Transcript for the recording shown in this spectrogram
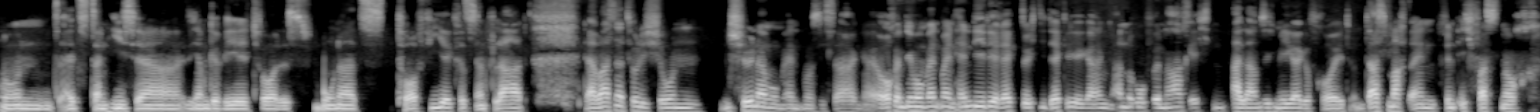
und als dann hieß ja, sie haben gewählt, Tor des Monats, Tor 4, Christian Flath, da war es natürlich schon ein schöner Moment, muss ich sagen. Auch in dem Moment mein Handy direkt durch die Decke gegangen, Anrufe, Nachrichten, alle haben sich mega gefreut. Und das macht einen, finde ich, fast noch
